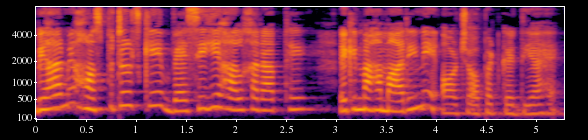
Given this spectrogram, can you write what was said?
बिहार में हॉस्पिटल्स के वैसे ही हाल खराब थे, लेकिन महामारी ने और चौपट कर दिया है।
